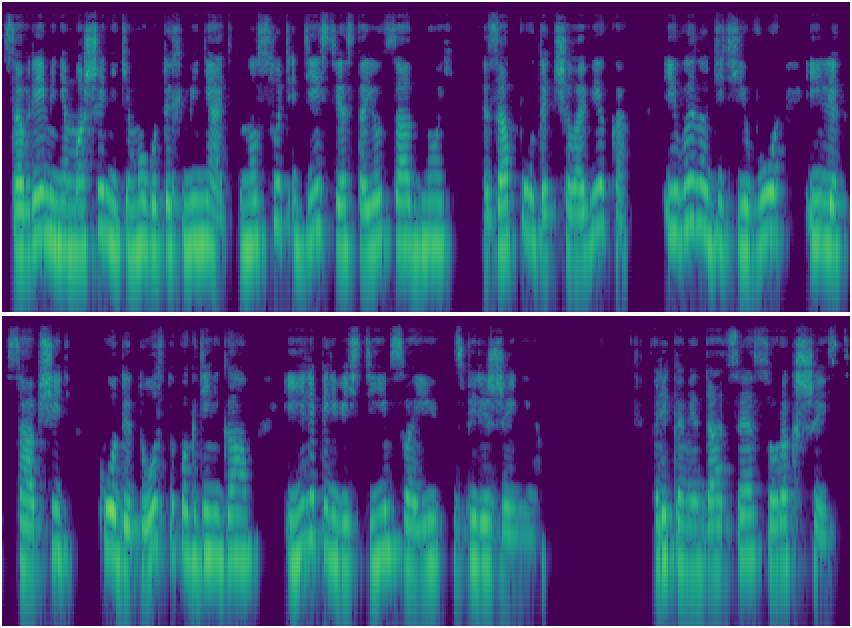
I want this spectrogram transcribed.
Со временем мошенники могут их менять, но суть действия остается одной – запутать человека и вынудить его или сообщить коды доступа к деньгам или перевести им свои сбережения. Рекомендация 46.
